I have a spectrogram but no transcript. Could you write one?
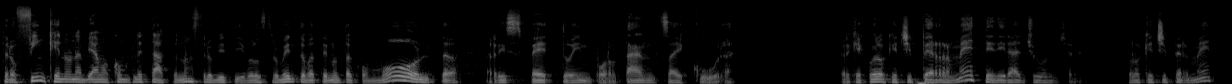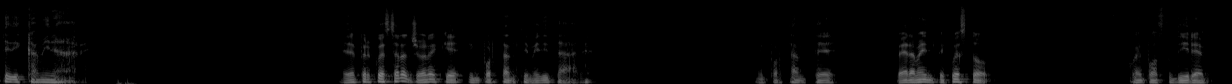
però finché non abbiamo completato il nostro obiettivo, lo strumento va tenuto con molto rispetto, importanza e cura. Perché è quello che ci permette di raggiungere, quello che ci permette di camminare. Ed è per questa ragione che è importante meditare. È importante veramente questo, come posso dire,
